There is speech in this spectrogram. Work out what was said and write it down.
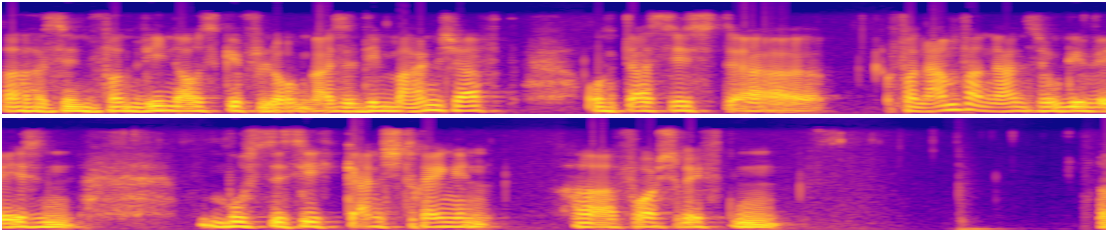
äh, sind von Wien aus geflogen. Also die Mannschaft, und das ist äh, von Anfang an so gewesen, musste sich ganz strengen äh, Vorschriften äh,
